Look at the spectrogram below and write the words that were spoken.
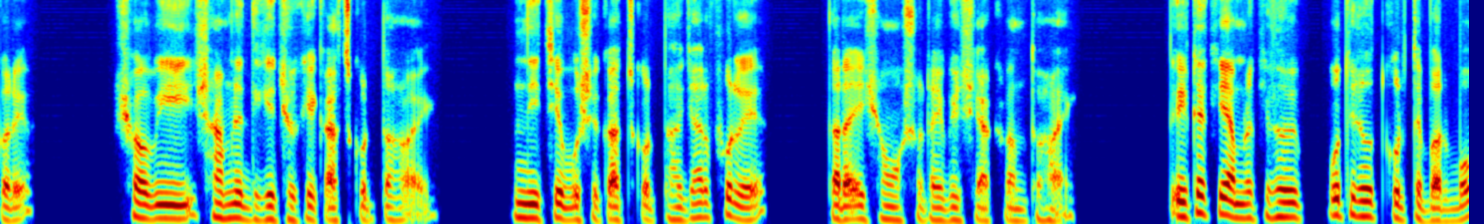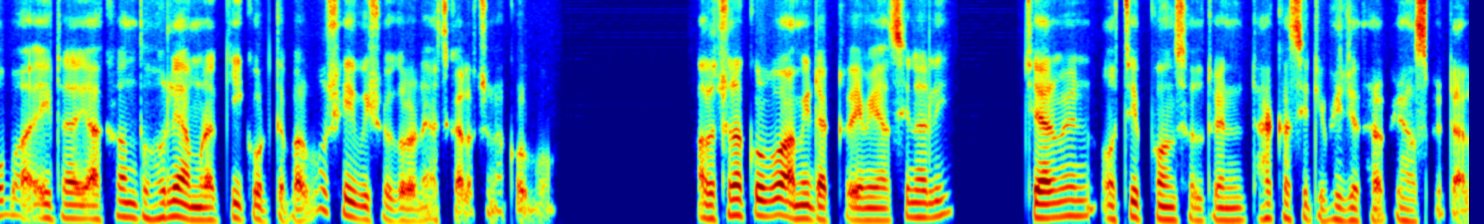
করে, সবই সামনের দিকে ঝুঁকে কাজ করতে হয়। নিচে বসে কাজ করতে হয়। যার ফলে তারা এই সমস্যাটায় বেশি আক্রান্ত হয়। তো এটাকে আমরা কীভাবে প্রতিরোধ করতে পারব বা এটায় আক্রান্ত হলে আমরা কি করতে পারব? সেই বিষয়গুলো নিয়ে আজকে আলোচনা করব। আলোচনা করব আমি doctor M Yasin Ali, chairman ও chief consultant Dhaka city physiotherapy hospital.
